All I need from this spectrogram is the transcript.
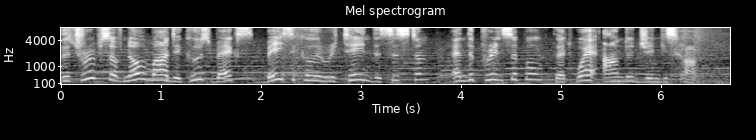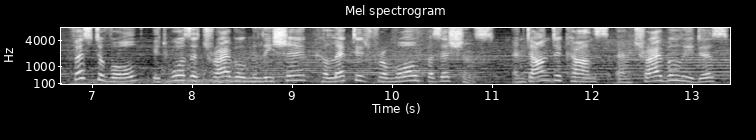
The troops of nomadic Uzbeks basically retained the system and the principle that were under Genghis Khan. First of all, it was a tribal militia collected from all possessions, and under Khans and tribal leaders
